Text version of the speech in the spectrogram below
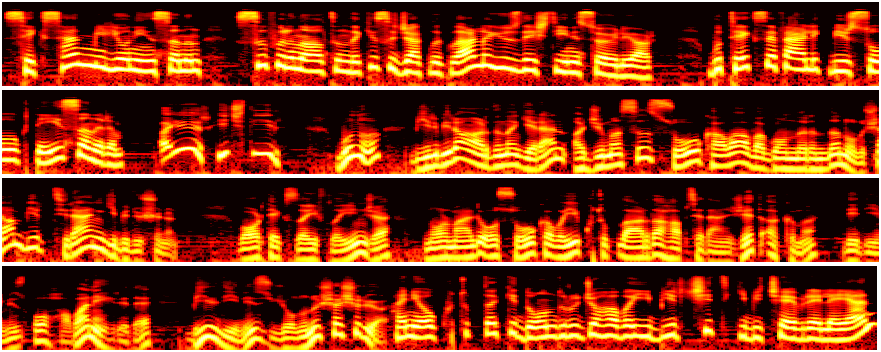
80 milyon insanın sıfırın altındaki sıcaklıklarla yüzleştiğini söylüyor. Bu tek seferlik bir soğuk değil sanırım. Hayır, hiç değil. Bunu birbiri ardına gelen acımasız soğuk hava vagonlarından oluşan bir tren gibi düşünün. Vortex zayıflayınca normalde o soğuk havayı kutuplarda hapseden jet akımı dediğimiz o hava nehri de bildiğiniz yolunu şaşırıyor. Hani o kutuptaki dondurucu havayı bir çit gibi çevreleyen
